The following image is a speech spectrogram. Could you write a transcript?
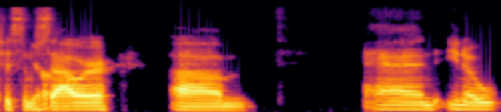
to some yep. sour. Um, and you know,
